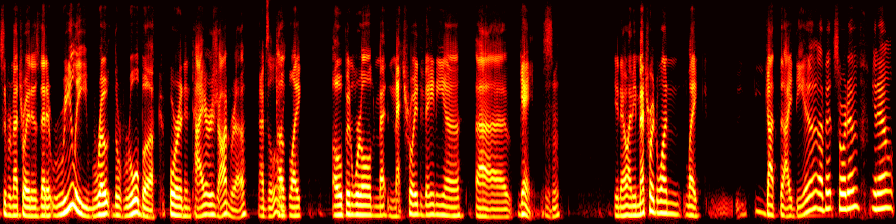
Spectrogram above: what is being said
Super Metroid, is that it really wrote the rule book for an entire genre Absolutely. of like open world me- Metroidvania uh, games. Mhm. You know, I mean, Metroid One like got the idea of it, sort of. You know,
